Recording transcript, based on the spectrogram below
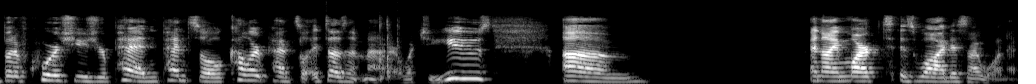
But of course, use your pen, pencil, colored pencil. It doesn't matter what you use. Um, and I marked as wide as I wanted.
